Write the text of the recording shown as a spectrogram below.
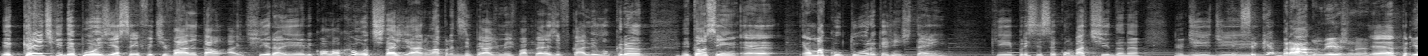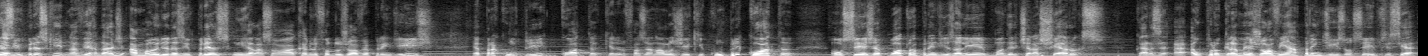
e crente que depois ia ser efetivado e tal, aí tira ele coloca outro estagiário lá para desempenhar os mesmos papéis e ficar ali lucrando. Então, assim, é, é uma cultura que a gente tem que precisa ser combatida, né? De, de... Tem que ser quebrado mesmo, né? É, e as é... empresas que, na verdade, a maioria das empresas, em relação à Carolina falou do jovem aprendiz, é para cumprir cota, querendo fazer analogia aqui, cumprir cota. Ou seja, bota o aprendiz ali, manda ele tirar xerox, Cara, o programa é jovem aprendiz, ou seja, precisa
